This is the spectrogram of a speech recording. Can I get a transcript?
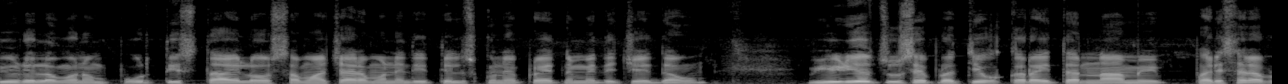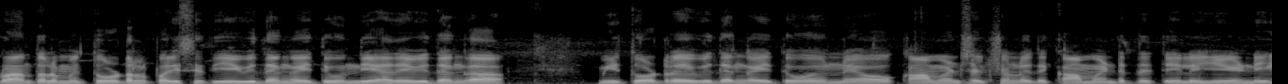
వీడియోలో మనం పూర్తి స్థాయిలో సమాచారం అనేది తెలుసుకునే ప్రయత్నం అయితే చేద్దాం. వీడియో చూసే ప్రతి ఒక్క రైతన్న మీ పరిసర ప్రాంతాల్లో మీ తోటల పరిస్థితి ఏ విధంగా అయితే ఉంది అదేవిధంగా మీ తోటలో ఏ విధంగా అయితే ఉన్నాయో కామెంట్ సెక్షన్లో అయితే కామెంట్ అయితే తెలియజేయండి.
